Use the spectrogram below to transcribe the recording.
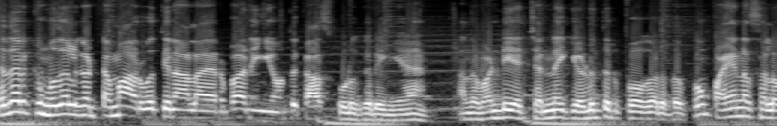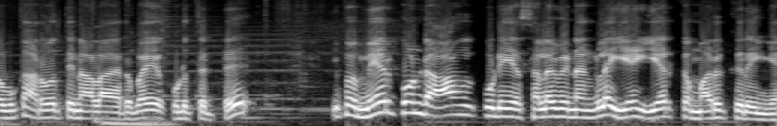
எதற்கு முதல் கட்டமாக அறுபத்தி நாலாயிரம் ரூபாய் நீங்கள் வந்து காசு கொடுக்குறீங்க? அந்த வண்டியை சென்னைக்கு எடுத்துகிட்டு போகிறதுக்கும் பயண செலவுக்கும் அறுபத்தி நாலாயிரம் ரூபாயை கொடுத்துட்டு இப்போ மேற்கொண்டு ஆகக்கூடிய செலவினங்களை ஏன் ஏற்க மறுக்கிறீங்க?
